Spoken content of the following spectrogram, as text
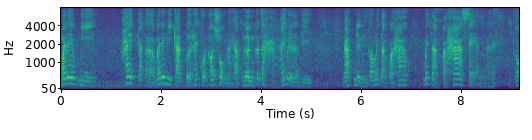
ไม่ได้มี ให้ไม่ได้มีการเปิดให้คนเข้าชมนะครับ เงินก็จะหายไปเลยทันที นัดหนึ่งก็ไม่ต่ำกว่าห้าไม่ต่ำกว่าห้าแสนนะฮะก็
